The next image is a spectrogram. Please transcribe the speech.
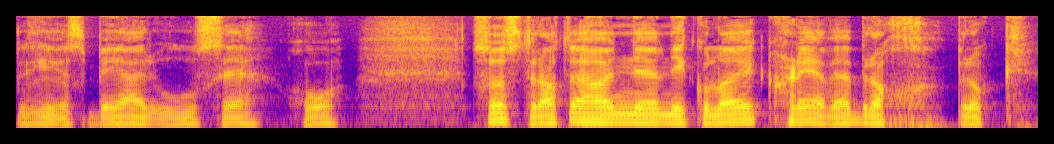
Det skrives B-R-O-C-H. Søstera til han eh, Nicolai Kleve Broch. Broch.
